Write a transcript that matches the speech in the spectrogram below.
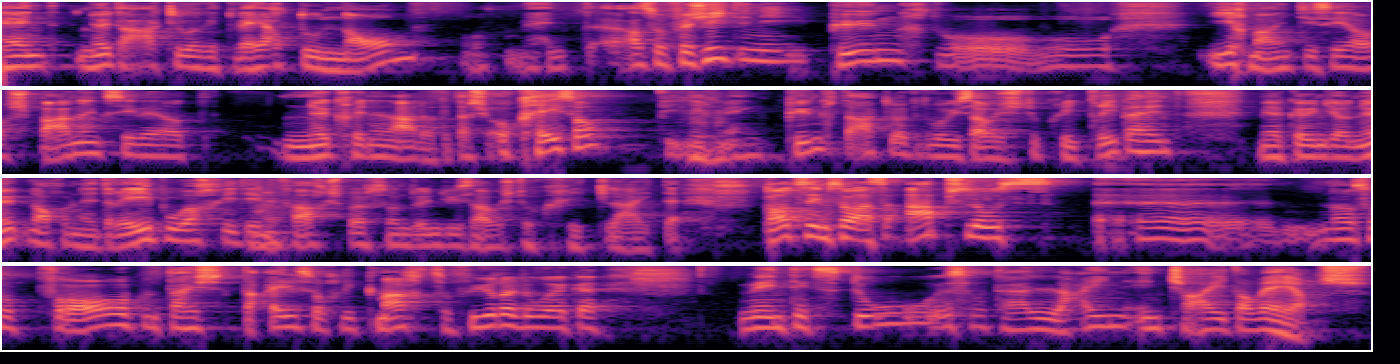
haben nicht angeschaut, Wert und Norm. Wir haben also verschiedene Punkte, wo, wo ich meinte, sehr spannend gewesen wären, nicht können anschauen. Das ist okay so. Finde ich, mhm. wir haben Punkte angeschaut, die uns auch ein Stückchen getrieben haben. Wir gehen ja nicht nach einem Drehbuch in diesen ja. Fachgesprächen, sondern uns auch ein Stückchen leiten. Trotzdem so als Abschluss äh, noch so die Frage, und da ist Teil so ein bisschen gemacht, so führen schauen, wenn jetzt du so der Alleinentscheider wärst,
